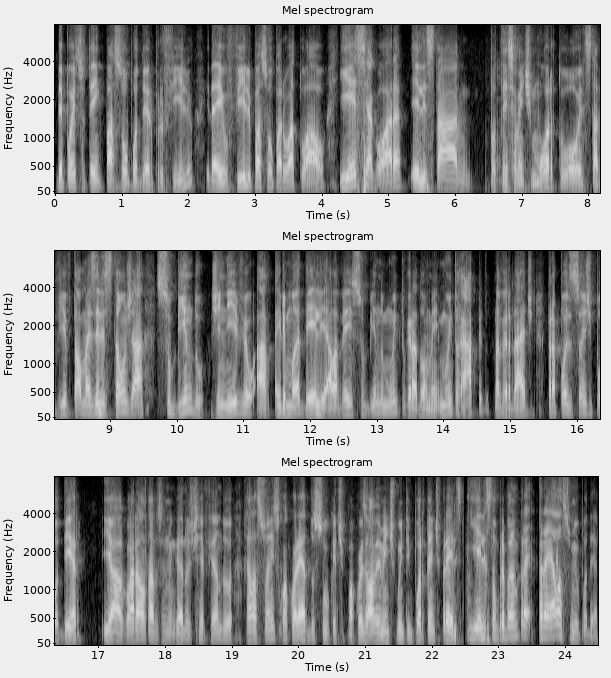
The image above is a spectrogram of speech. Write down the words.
depois tu tem passou o poder para o filho, e daí o filho passou para o atual, e esse agora, ele está potencialmente morto ou ele está vivo e tal, mas eles estão já subindo de nível. A irmã dele, ela veio subindo muito gradualmente, muito rápido, na verdade, para posições de poder. E agora ela estava, se não me engano, chefiando relações com a Coreia do Sul, que é tipo uma coisa obviamente muito importante para eles. E eles estão preparando para ela assumir o poder.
